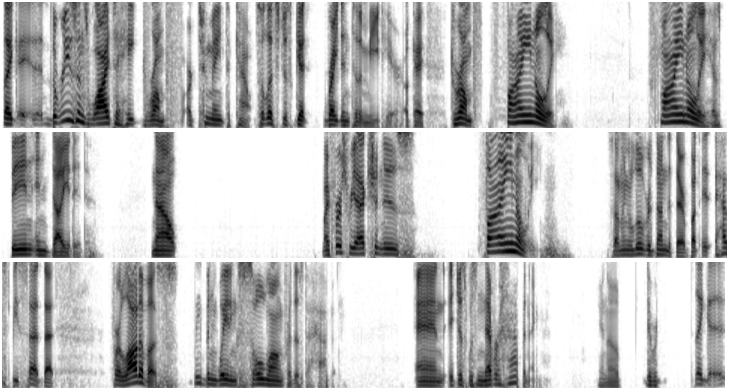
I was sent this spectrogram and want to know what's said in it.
Like eh, the reasons why to hate Drumpf are too many to count. So let's just get right into the meat here, okay? Drumpf finally finally has been indicted. Now, my first reaction is finally. Sounding a little redundant there, but it has to be said that for a lot of us, we've been waiting so long for this to happen. And it just was never happening. You know, they were like, uh,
